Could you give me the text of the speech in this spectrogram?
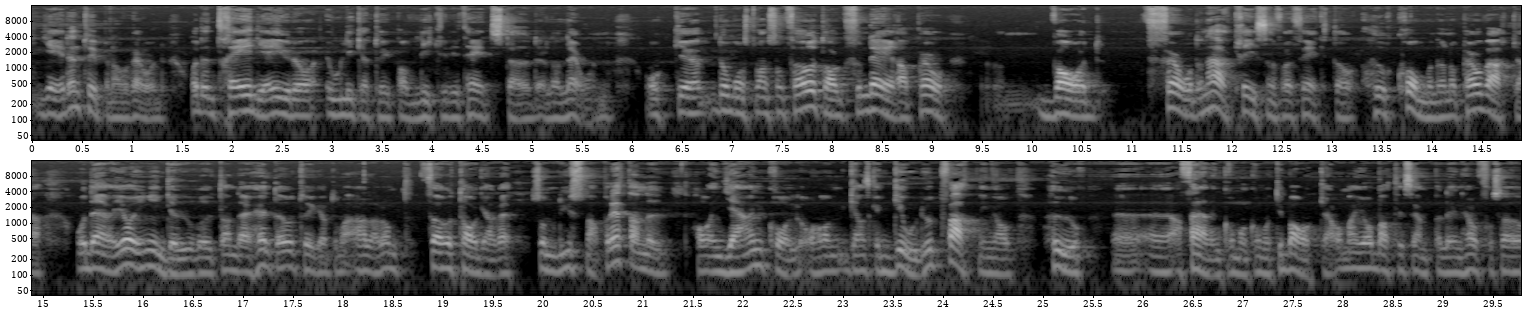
ge den typen av råd. Och den tredje är ju då olika typer av likviditetsstöd eller lån. Och då måste man som företag fundera på vad får den här krisen för effekter? Hur kommer den att påverka? Och där är jag ingen guru utan det är helt övertygad om att alla de företagare som lyssnar på detta nu har en järnkoll och har en ganska god uppfattning av hur eh, eh, affären kommer att komma tillbaka. Om man jobbar till exempel i en hårfrisör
